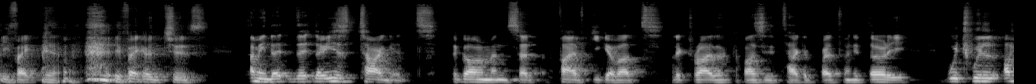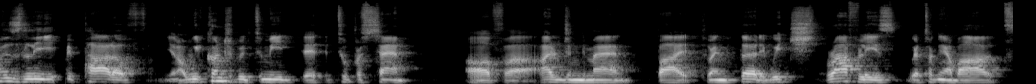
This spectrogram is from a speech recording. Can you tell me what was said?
if I yeah. if I could choose. I mean, the, the, there is targets. The government set five gigawatt electrolyzer capacity target by 2030, which will obviously be part of, you know, will contribute to meet the, the 2% of uh, hydrogen demand by 2030, which roughly is, we're talking about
